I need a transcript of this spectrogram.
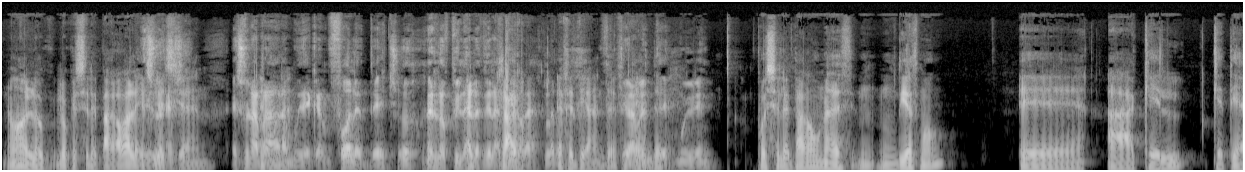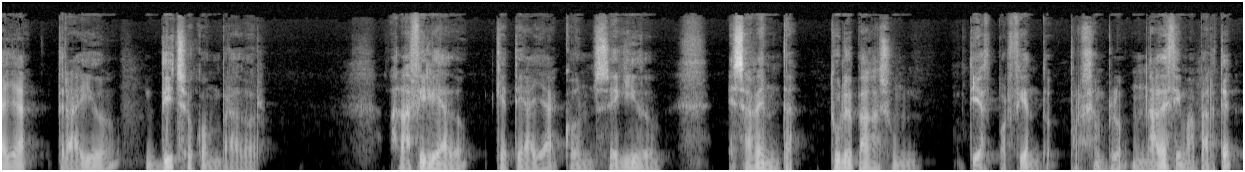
¿No? Lo, lo que se le pagaba a la Es- iglesia en. Es una palabra muy de Ken Follett, de hecho, en los pilares de la Claro, tierra. Claro. efectivamente, Efectivamente, efectivamente. muy bien. Pues se le paga una un diezmo eh, a aquel que te haya traído dicho comprador. Al afiliado que te haya conseguido esa venta, tú le pagas un 10%, por ejemplo, una décima parte,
